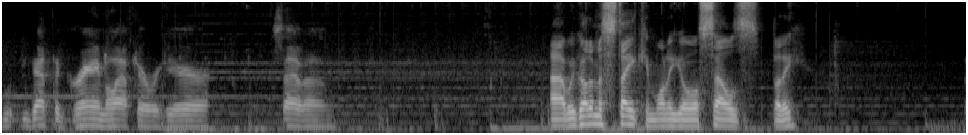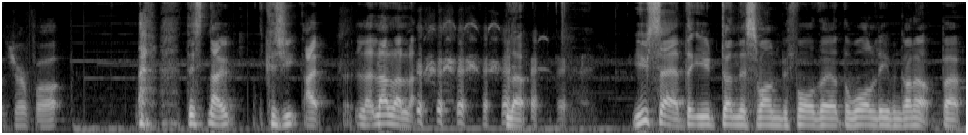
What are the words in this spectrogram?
you got the green left over here. Seven. Uh, we've got a mistake in one of your cells, buddy. It's your fault. This no, because you, I, look, look, look, look. You said that you'd done this one before the the wall had even gone up, but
